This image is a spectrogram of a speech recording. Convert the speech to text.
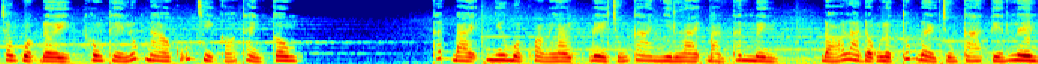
trong cuộc đời, không thể lúc nào cũng chỉ có thành công. Thất bại như một khoảng lặng để chúng ta nhìn lại bản thân mình. Đó là động lực thúc đẩy chúng ta tiến lên,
